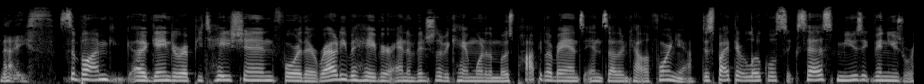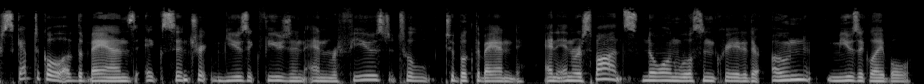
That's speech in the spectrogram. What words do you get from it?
Nice. Sublime uh, gained a reputation for their rowdy behavior and eventually became one of the most popular bands in Southern California. Despite their local success, music venues were skeptical of the band's eccentric music fusion and refused to to book the band. And in response, Nowell and Wilson created their own music label,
